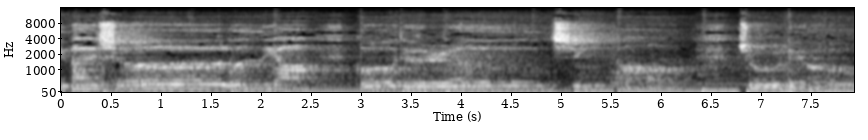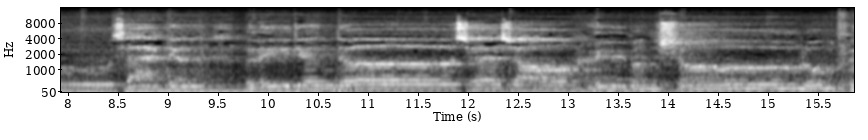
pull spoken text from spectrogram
一排车轮压过的人行道，驻留在便利店的街角，黑板上龙飞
